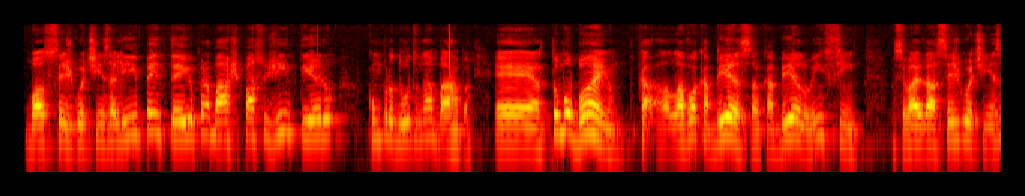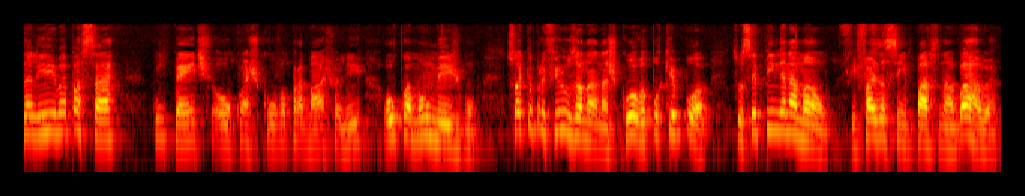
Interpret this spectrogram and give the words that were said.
boto seis gotinhas ali e penteio para baixo, passo o dia inteiro com produto na barba. É, tomou banho, lavou a cabeça, o cabelo, enfim, você vai dar seis gotinhas ali e vai passar com pente ou com a escova para baixo ali, ou com a mão mesmo. Só que eu prefiro usar na, na, escova porque, pô, se você pinga na mão e faz assim, passa na barba,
